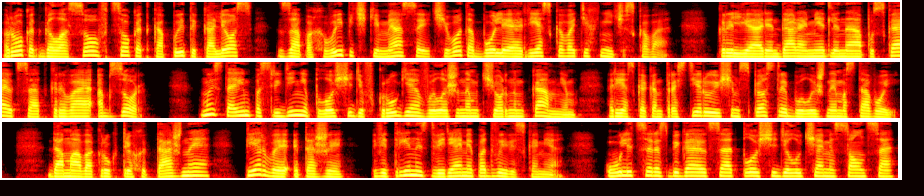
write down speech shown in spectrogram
рокот голосов, цокот копыт и колес, запах выпечки, мяса и чего-то более резкого технического. Крылья арендара медленно опускаются, открывая обзор. Мы стоим посредине площади в круге, выложенном черным камнем, резко контрастирующим с пестрой булыжной мостовой. Дома вокруг трехэтажные, первые этажи — витрины с дверями под вывесками. Улицы разбегаются от площади лучами солнца,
